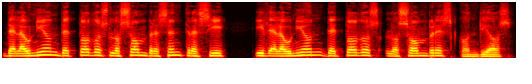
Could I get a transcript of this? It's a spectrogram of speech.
de la unión de todos los hombres entre sí y de la unión de todos los hombres con Dios.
